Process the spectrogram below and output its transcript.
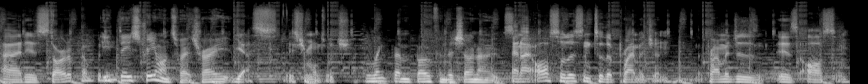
at his startup company. They stream on Twitch, right? Yes, they stream on Twitch. link them both in the show notes. And I also listen to the Primeagen. The Primeagen is, is awesome.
